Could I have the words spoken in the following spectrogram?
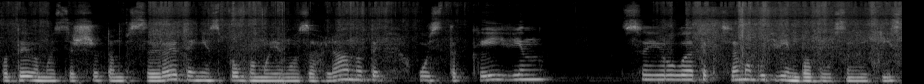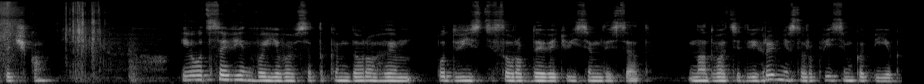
подивимося, що там всередині. Спробуємо йому заглянути. Ось такий він, цей рулетик. Це, мабуть, він бабусині тістечка. І оце він виявився таким дорогим по 249,80 на 22 гривні 48 копійок.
